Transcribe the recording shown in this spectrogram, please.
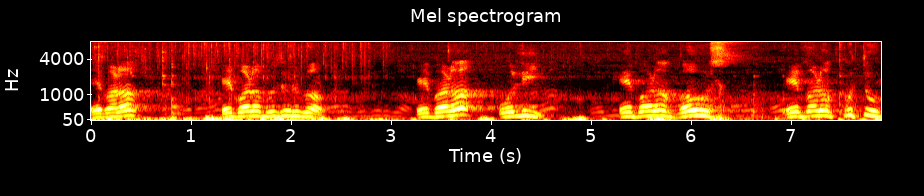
এ বড় এ বড় বুজুর্গ, এ বড় অলি এ বড় গৌস, এ বড় কুতুব।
